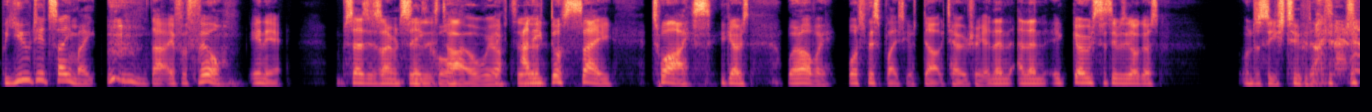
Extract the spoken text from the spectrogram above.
But you did say, mate, that if a film in it says its own Says sequel, its title. We have to. and he does say twice, he goes, "Where are we? What's this place?" He goes, "Dark Territory," and then and then it goes to Steven Seagal, goes, "Under Siege Two, Dark Territory."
